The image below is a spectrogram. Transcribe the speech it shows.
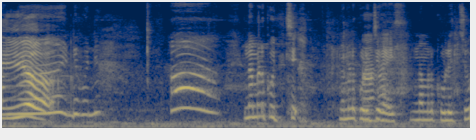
അയ്യോ. എന്റെ പൊന്ന്. ആ നമ്മൾ കുച്ച്. നമ്മൾ കുളിച്ചു കൈസ് നമ്മൾ കുളിച്ചു.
